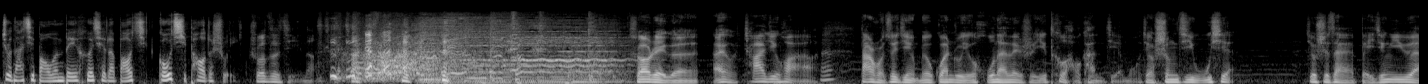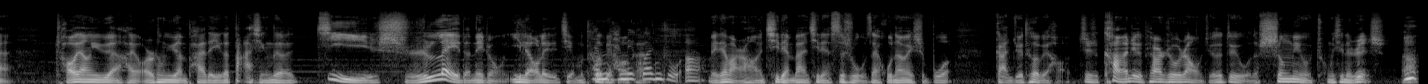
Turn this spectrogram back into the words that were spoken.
就拿起保温杯喝起了枸杞枸杞泡的水。说自己呢。说到这个，哎呦，插一句话啊，嗯大伙儿最近有没有关注一个湖南卫视一个特好看的节目，叫《生机无限》，就是在北京医院、朝阳医院还有儿童医院拍的一个大型的纪实类的那种医疗类的节目，特别好看。注啊。每天晚上好像七点半、七点四十五在湖南卫视播，感觉特别好。这是看完这个片儿之后，让我觉得对我的生命有重新的认识啊。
